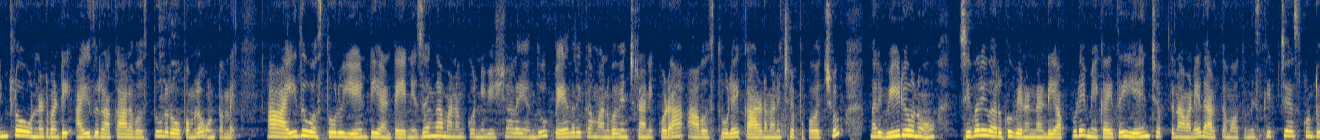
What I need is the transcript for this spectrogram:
ఇంట్లో ఉన్నటువంటి ఐదు రకాల వస్తువుల రూపంలో ఉంటుంది. ఆ ఐదు వస్తువులు ఏంటి అంటే నిజంగా మనం కొన్ని విషయాల ఎందు పేదరికం అనుభవించడానికి కూడా ఆ వస్తువులే కారణమని చెప్పుకోవచ్చు. మరి వీడియోను చివరి వరకు వినండి అప్పుడే మీకైతే ఏం చెప్తున్నాం అనేది అర్థమవుతుంది. స్కిప్ చేసుకుంటూ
